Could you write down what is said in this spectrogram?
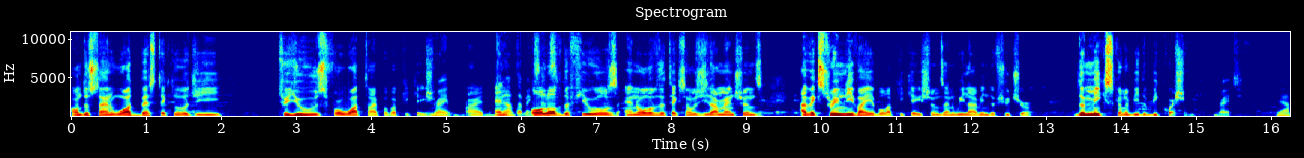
understand what best technology to use for what type of application, Right. right? And yeah, that makes all sense. of the fuels and all of the technologies that are mentioned have extremely viable applications and will have in the future. The mix going to be the big question. Right. Yeah,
